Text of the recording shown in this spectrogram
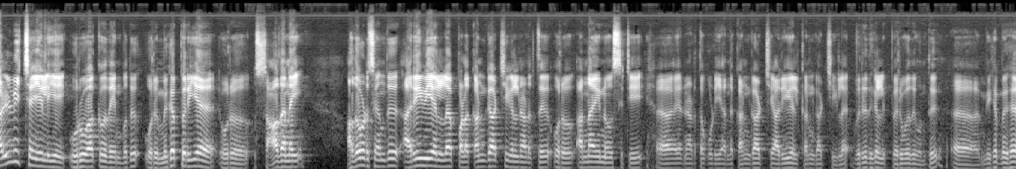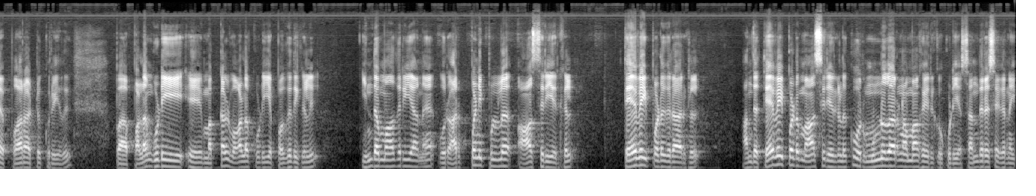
கல்வி செயலியை உருவாக்குவது என்பது ஒரு மிகப்பெரிய ஒரு சாதனை. அதோடு சேர்ந்து அறிவியலில் பல கண்காட்சிகள் நடத்து ஒரு அண்ணா யூனிவர்சிட்டி நடத்தக்கூடிய அந்த கண்காட்சி அறிவியல் கண்காட்சியில் விருதுகள் பெறுவது வந்து மிக மிக பாராட்டுக்குரியது. ப பழங்குடி மக்கள் வாழக்கூடிய பகுதிகளில் இந்த மாதிரியான ஒரு அர்ப்பணிப்புள்ள ஆசிரியர்கள் தேவைப்படுகிறார்கள். அந்த தேவைப்படும் ஆசிரியர்களுக்கு ஒரு முன்னுதாரணமாக இருக்கக்கூடிய சந்திரசேகரனை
